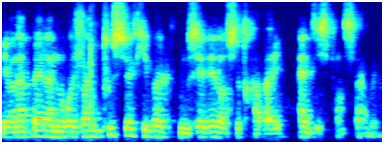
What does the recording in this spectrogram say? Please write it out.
et on appelle à nous rejoindre tous ceux qui veulent nous aider dans ce travail indispensable.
